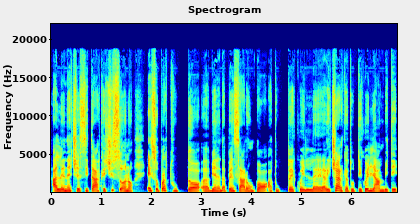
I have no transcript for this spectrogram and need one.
alle necessità che ci sono e soprattutto eh, viene da pensare un po' a tutte quelle ricerche, a tutti quegli ambiti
